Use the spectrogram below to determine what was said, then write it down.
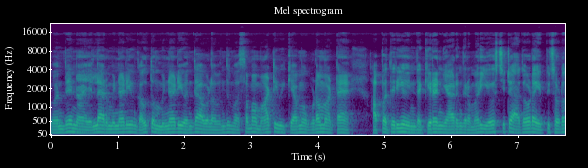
வந்து நான் எல்லார் முன்னாடியும் கௌதம் முன்னாடி வந்து அவளை வந்து வசமாக மாட்டி வைக்காமல் விட மாட்டேன் அப்போ தெரியும் இந்த கிரண் யாருங்கிற மாதிரி யோசிச்சுட்டு அதோட எபிசோட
